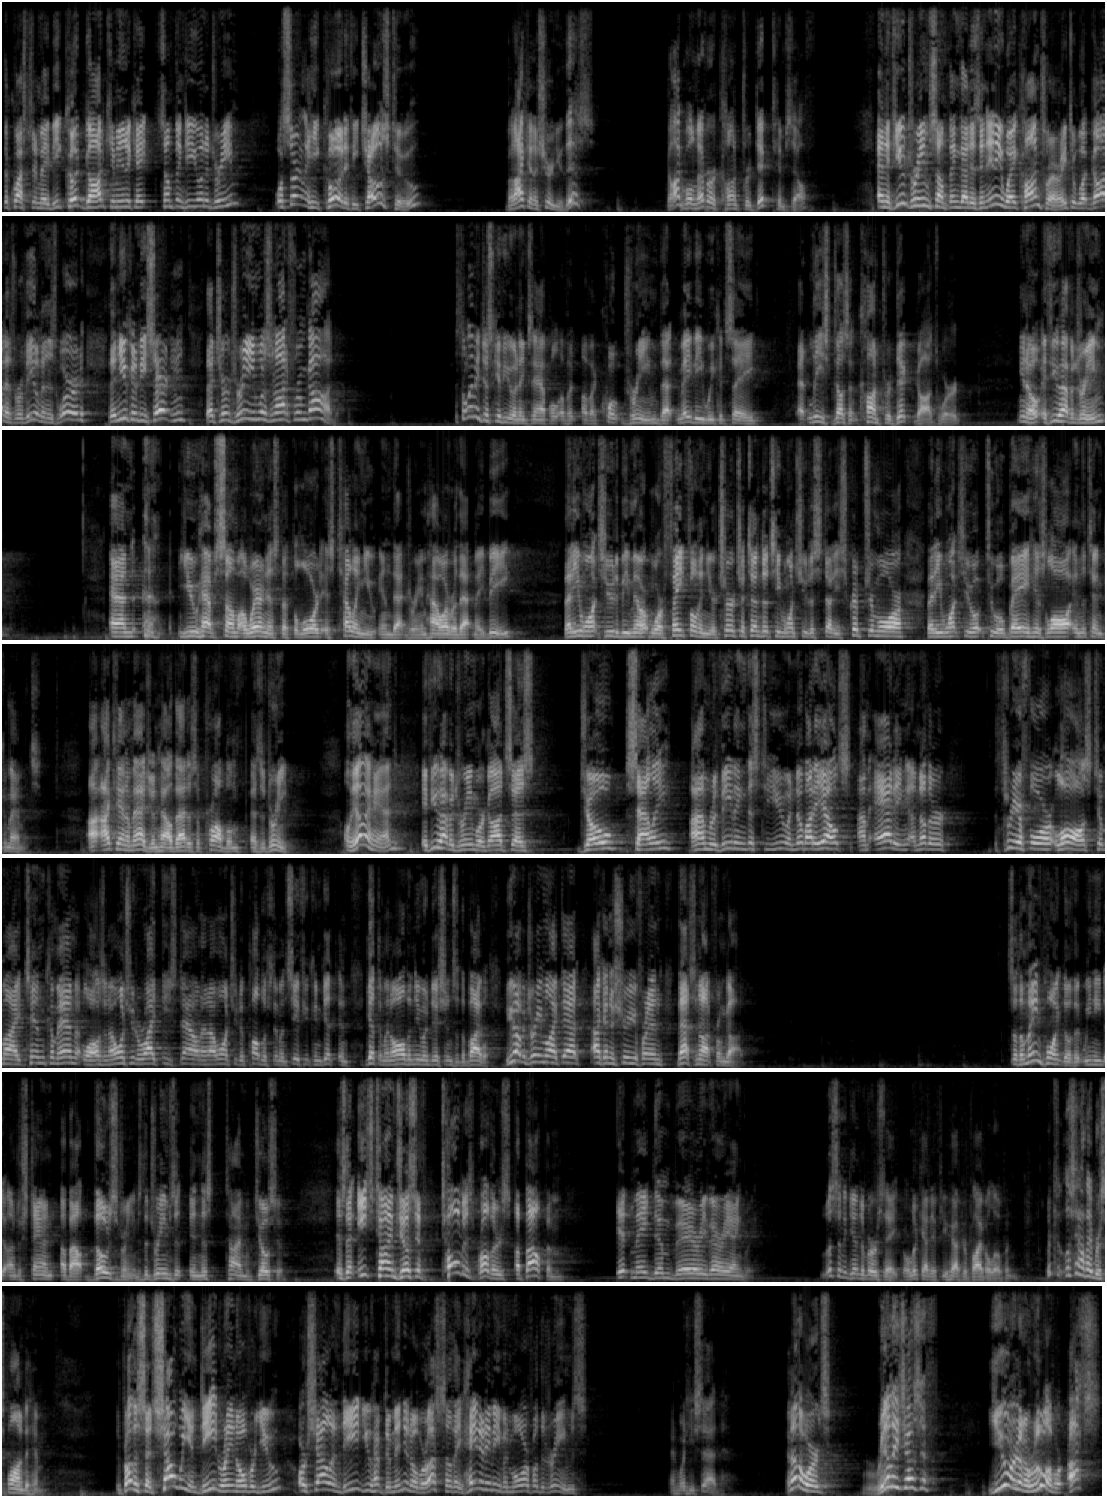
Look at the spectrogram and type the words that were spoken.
the question may be, could God communicate something to you in a dream? Well, certainly he could if he chose to. But I can assure you this God will never contradict himself. And if you dream something that is in any way contrary to what God has revealed in His Word, then you can be certain that your dream was not from God. So let me just give you an example of a, of a quote dream that maybe we could say at least doesn't contradict God's Word. You know, if you have a dream and you have some awareness that the Lord is telling you in that dream, however that may be, that he wants you to be more faithful in your church attendance. He wants you to study scripture more, that he wants you to obey his law in the Ten Commandments. I, I can't imagine how that is a problem as a dream. On the other hand, if you have a dream where God says, Joe, Sally, I'm revealing this to you and nobody else, I'm adding another three or four laws to my Ten Commandment laws, and I want you to write these down and I want you to publish them and see if you can get, and get them in all the new editions of the Bible. If you have a dream like that, I can assure you, friend, that's not from God. So the main point, though, that we need to understand about those dreams, the dreams in this time of Joseph, is that each time Joseph told his brothers about them, it made them very, very angry. Listen again to verse 8, or look at it if you have your Bible open. Look, listen how they respond to him. His brother said, Shall we indeed reign over you? Or shall indeed you have dominion over us? So they hated him even more for the dreams and what he said. In other words, really, Joseph? You are going to rule over us?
